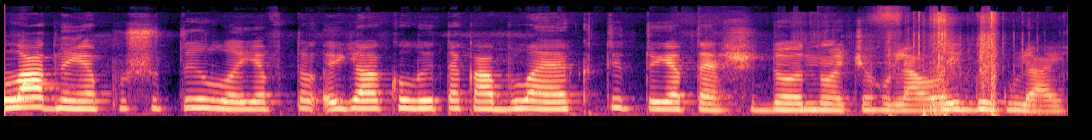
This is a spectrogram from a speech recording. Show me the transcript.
Ладно, я пошутила. Я, я коли така була, як ти, то я теж до ночі гуляла. Іди гуляй.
